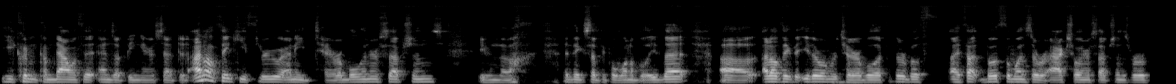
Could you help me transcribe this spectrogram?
he couldn't come down with it, ends up being intercepted. I don't think he threw any terrible interceptions, even though I think some people want to believe that. Uh, I don't think that either one were terrible. I thought they're both. I thought both the ones that were actual interceptions were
